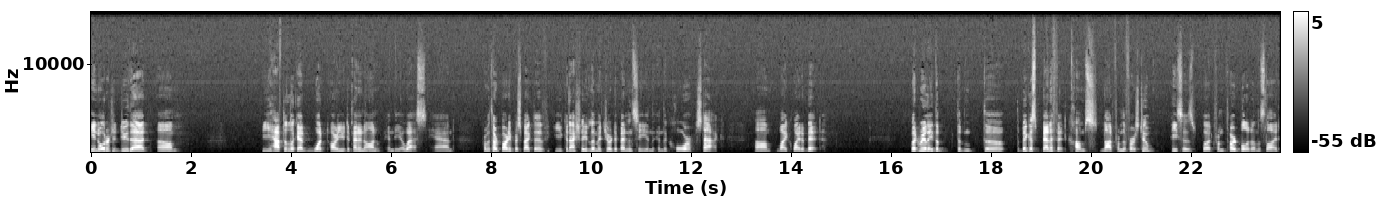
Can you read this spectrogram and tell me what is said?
in order to do that, um, you have to look at what are you dependent on in the OS. And from a third-party perspective, you can actually limit your dependency in, in the core stack um, by quite a bit. But really, the, the, the, the biggest benefit comes not from the first two pieces, but from the third bullet on the slide,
